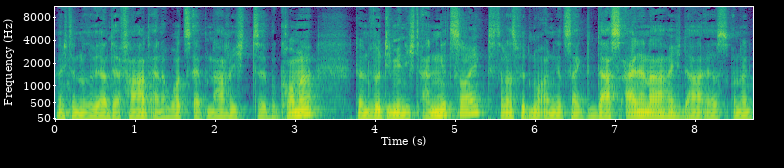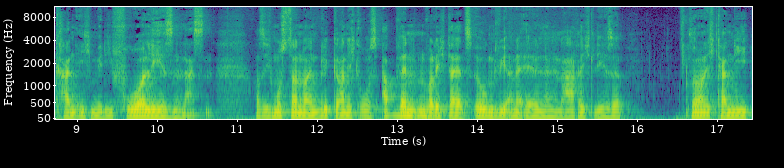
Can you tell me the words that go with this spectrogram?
Wenn ich dann also während der Fahrt eine WhatsApp-Nachricht äh, bekomme, dann wird die mir nicht angezeigt, sondern es wird nur angezeigt, dass eine Nachricht da ist und dann kann ich mir die vorlesen lassen. Also ich muss dann meinen Blick gar nicht groß abwenden, weil ich da jetzt irgendwie eine ellenlange Nachricht lese, sondern ich kann die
